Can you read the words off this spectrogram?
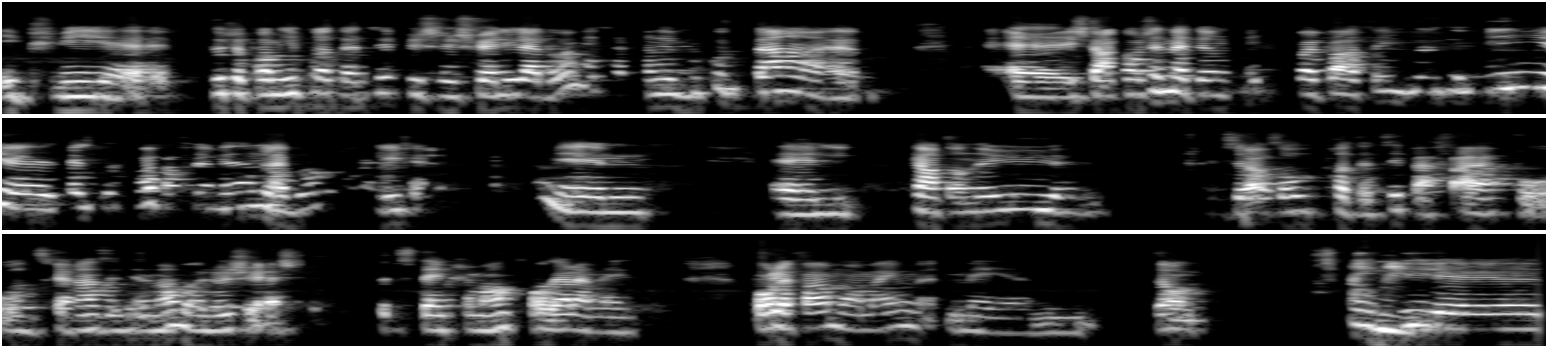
Et puis, euh, le premier prototype, je, suis allée là-bas, mais ça prenait beaucoup de temps. J'étais en congé de maternité, je pouvais passer une heure et demie, quelques fois par semaine là-bas pour aller faire ça. Mais quand on a eu plusieurs autres prototypes à faire pour différents événements, ben là, j'ai acheté petite imprimante 3D à la maison pour le faire moi-même. Mais euh, donc, et puis, euh,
